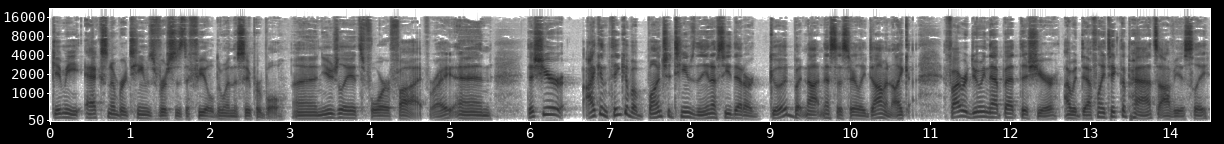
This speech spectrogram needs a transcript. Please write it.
"Give me X number of teams versus the field to win the Super Bowl"? And usually it's four or five, right? And this year, I can think of a bunch of teams in the NFC that are good, but not necessarily dominant. Like if I were doing that bet this year, I would definitely take the Pats. Obviously,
